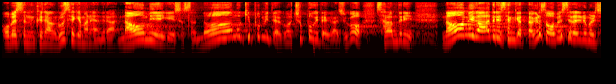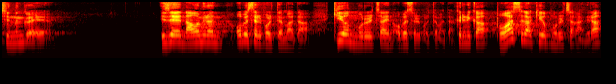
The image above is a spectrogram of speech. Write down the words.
오벳은 그냥 루세게만이 아니라 나오미에게 있어서 너무 기쁨이 되고 축복이 돼 가지고 사람들이 나오미가 아들이 생겼다. 그래서 오벳이라는 이름을 짓는 거예요. 이제 나오미는 오벳을 볼 때마다 기업 물을 자인 오벳을 볼 때마다 그러니까 보아스가 기업 물을 자가 아니라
